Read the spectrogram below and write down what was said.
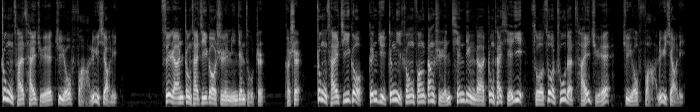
仲裁裁决具有法律效力。虽然仲裁机构是民间组织，可是仲裁机构根据争议双方当事人签订的仲裁协议所做出的裁决具有法律效力，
